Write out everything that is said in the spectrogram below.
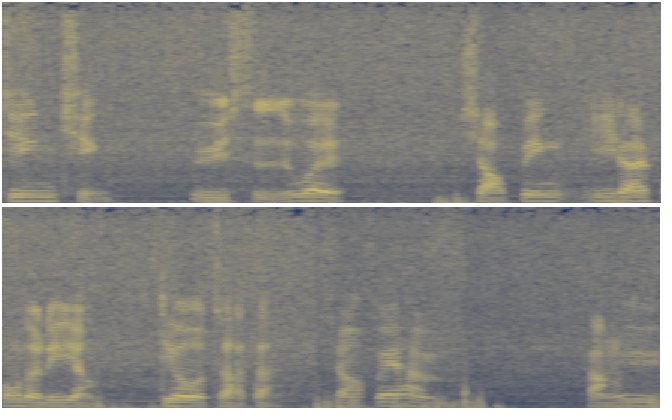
金晴与十位小兵依赖风的力量丢炸弹。小飞和防御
